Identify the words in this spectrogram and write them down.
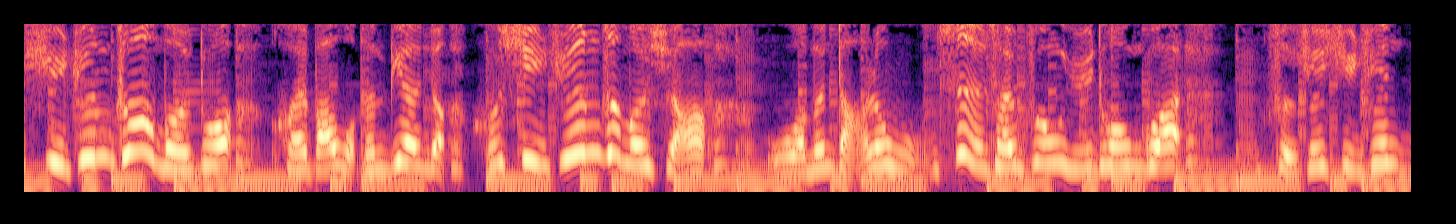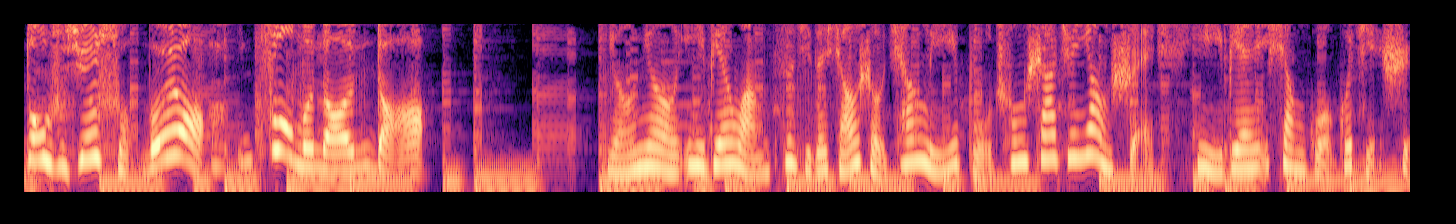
细菌这么多，还把我们变得和细菌这么小。我们打了五次才终于通关。这些细菌都是些什么呀？这么难打！牛牛一边往自己的小手枪里补充杀菌药水，一边向果果解释：“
